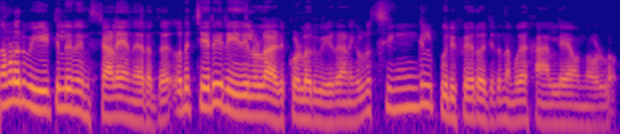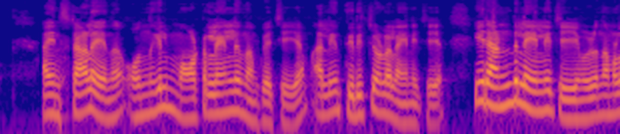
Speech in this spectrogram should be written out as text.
നമ്മളൊരു വീട്ടിൽ ഇത് ഇൻസ്റ്റാൾ ചെയ്യാൻ നേരത്ത് ഒരു ചെറിയ രീതിയിലുള്ള അഴുക്കുള്ള ഒരു വീടാണെങ്കിൽ ഒരു സിംഗിൾ പുരിഫയർ വെച്ചിട്ട് നമുക്ക് ഹാൻഡിൽ ചെയ്യാവുന്നുള്ളൂ ആ ഇൻസ്റ്റാൾ ചെയ്യുന്നത് ഒന്നുകിൽ മോട്ടർ ലൈനിൽ നമുക്ക് ചെയ്യാം അല്ലെങ്കിൽ തിരിച്ചുള്ള ലൈനിൽ ചെയ്യാം. ഈ രണ്ട് ലൈനിൽ ചെയ്യുമ്പോഴും നമ്മൾ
